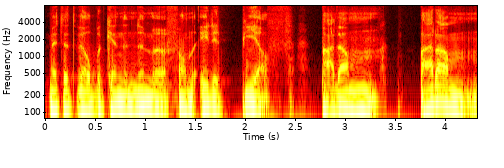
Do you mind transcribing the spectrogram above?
met het welbekende nummer van Edith Piaf. Padam, padam.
